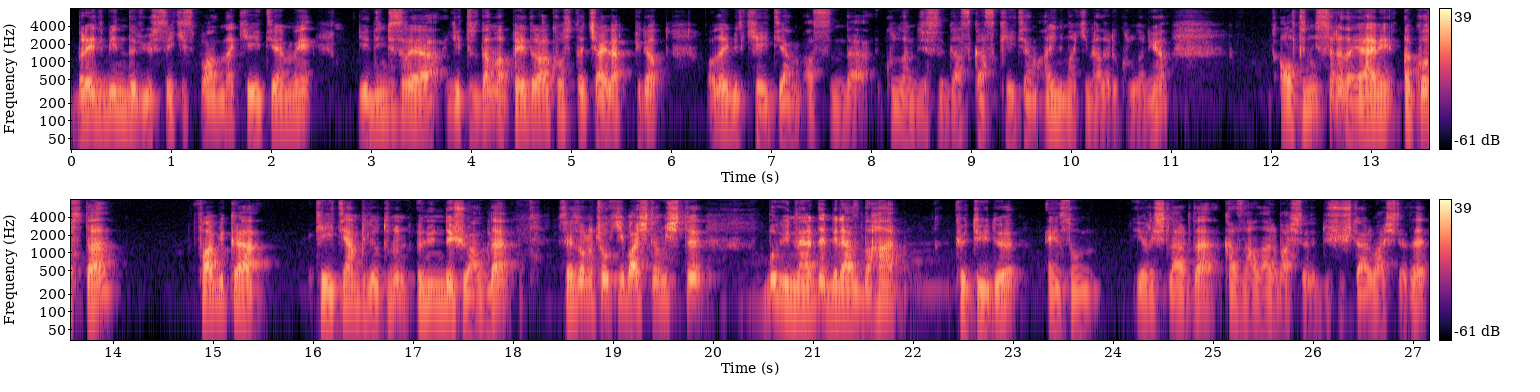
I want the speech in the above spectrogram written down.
Brad Binder 108 puanla KTM'i 7. sıraya getirdi ama Pedro Acosta çaylak pilot. O da bir KTM aslında kullanıcısı. Gas Gas KTM aynı makinaları kullanıyor. 6. sırada yani Acosta fabrika KTM pilotunun önünde şu anda. Sezonu çok iyi başlamıştı. Bugünlerde biraz daha kötüydü. En son yarışlarda kazalar başladı, düşüşler başladı.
